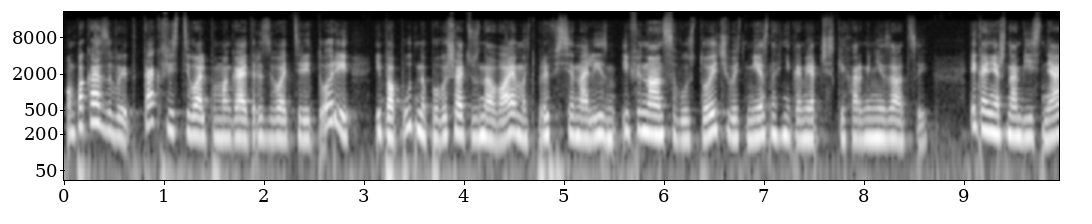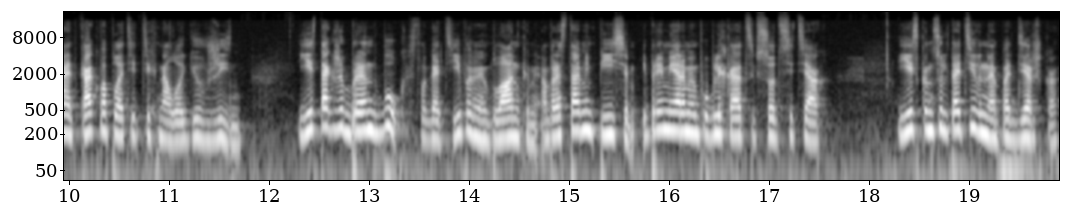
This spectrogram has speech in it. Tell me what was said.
Он показывает, как фестиваль помогает развивать территории и попутно повышать узнаваемость, профессионализм и финансовую устойчивость местных некоммерческих организаций. И, конечно, объясняет, как воплотить технологию в жизнь. Есть также бренд-бук с логотипами, бланками, образцами писем и примерами публикаций в соцсетях. Есть консультативная поддержка,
